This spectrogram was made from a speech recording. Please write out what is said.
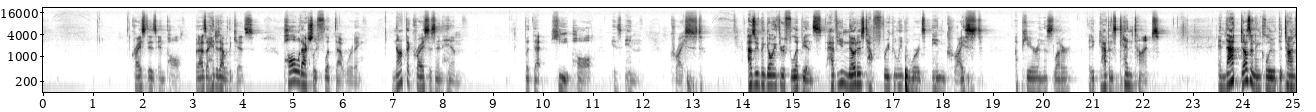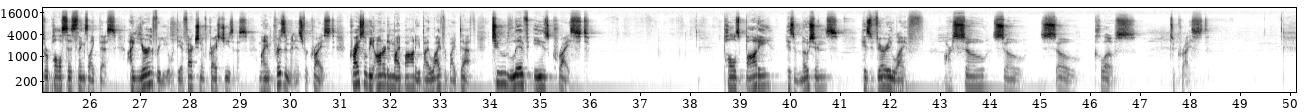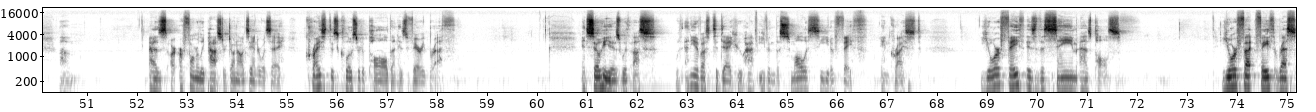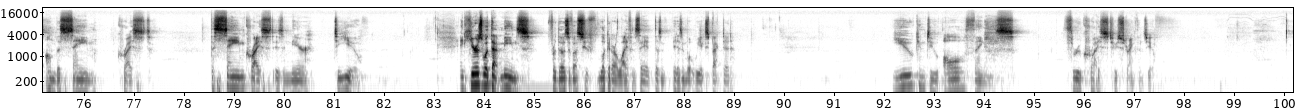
Christ is in Paul. But as I hinted at with the kids, Paul would actually flip that wording. Not that Christ is in him, but that he, Paul, is in Christ. As we've been going through Philippians, have you noticed how frequently the words in Christ appear in this letter? It happens 10 times. And that doesn't include the times where Paul says things like this I yearn for you with the affection of Christ Jesus. My imprisonment is for Christ. Christ will be honored in my body by life or by death. To live is Christ. Paul's body, his emotions, his very life are so, so, so close to Christ. Um, as our, our formerly pastor, John Alexander, would say, Christ is closer to Paul than his very breath. And so he is with us, with any of us today who have even the smallest seed of faith in Christ. Your faith is the same as Paul's. Your faith rests on the same Christ. The same Christ is near to you. And here's what that means for those of us who look at our life and say it, doesn't, it isn't what we expected. You can do all things through Christ who strengthens you.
